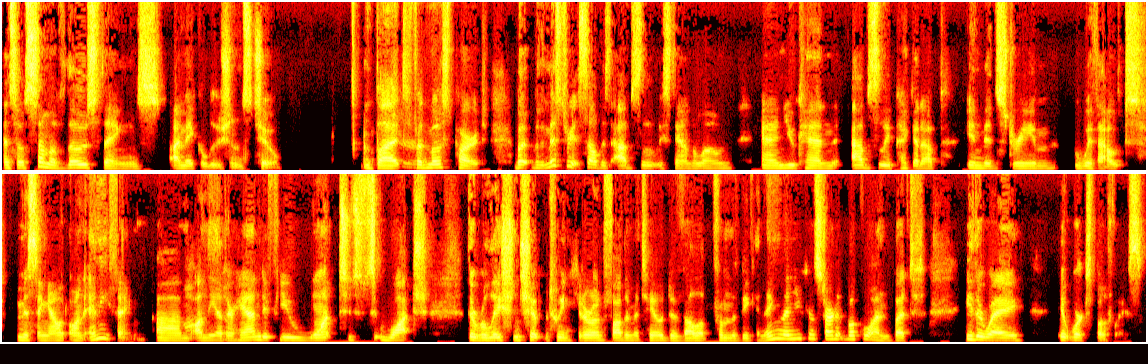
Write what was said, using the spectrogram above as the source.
And so some of those things i make allusions to but sure. for the most part but, but the mystery itself is absolutely standalone and you can absolutely pick it up in midstream without missing out on anything um, awesome. on the other hand if you want to watch the relationship between hiro and father mateo develop from the beginning then you can start at book one but either way it works both ways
